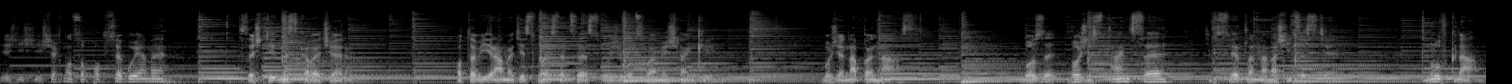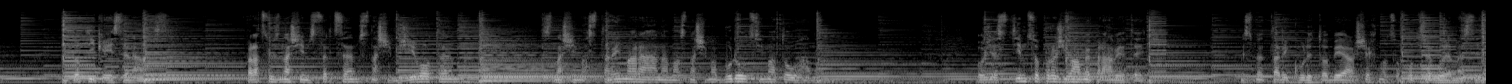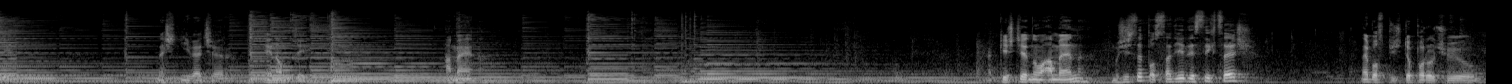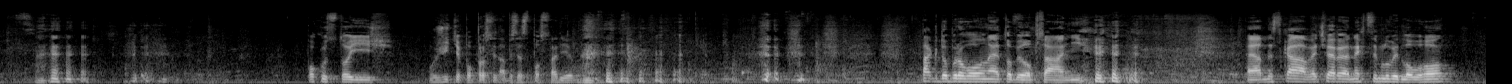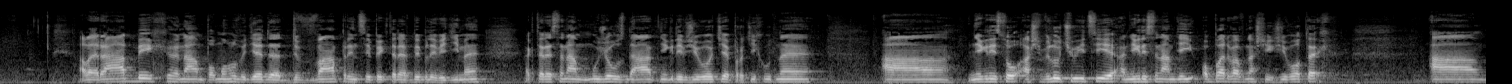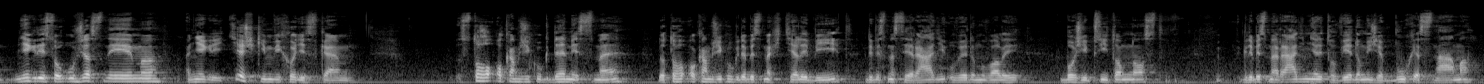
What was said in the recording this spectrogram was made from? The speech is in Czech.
Ježíši, všechno, co potřebujeme, seš ty dneska večer. Otevíráme ti svoje srdce, svůj život, své myšlenky. Bože, naplň nás. Bože, Bože, staň se tím světlem na naší cestě. Mluv k nám. Dotýkej se nás. Pracuj s naším srdcem, s naším životem, s našima starýma ránama, s našima budoucíma touhama. Bože, s tím, co prožíváme právě teď. My jsme tady kvůli tobě a všechno, co potřebujeme, si ty. Dnešní večer, jenom ty. Amen. Tak ještě jednou amen. Můžeš se posadit, jestli chceš? Nebo spíš doporučuju. Pokud stojíš, můžu tě poprosit, aby se posadil. tak dobrovolné to bylo přání. Já dneska večer nechci mluvit dlouho, ale rád bych nám pomohl vidět dva principy, které v Bibli vidíme a které se nám můžou zdát někdy v životě protichudné a někdy jsou až vylučující a někdy se nám dějí oba dva v našich životech a někdy jsou úžasným a někdy těžkým východiskem. Z toho okamžiku, kde my jsme, do toho okamžiku, kde bychom chtěli být, kdyby jsme si rádi uvědomovali Boží přítomnost, kdyby jsme rádi měli to vědomí, že Bůh je s náma.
